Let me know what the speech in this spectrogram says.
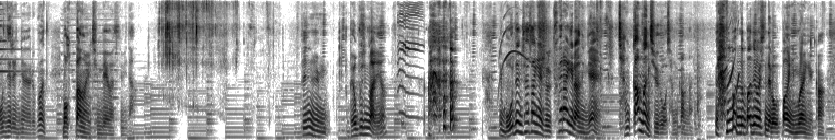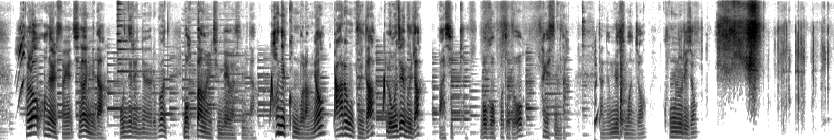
오늘은요 여러분 먹방을 준비해봤습니다. 피디님 배고프신 거 아니에요? 이 모든 세상의 그 쾌락이라는 게 잠깐만 즐거워 잠깐만. 왜 한 번도 빠짐없이 내 먹방은 이 모양일까. Hello 허니일상의 진원입니다. 오늘은요 여러분 먹방을 준비해봤습니다. 허니콤보랑요 까르보 불닭, 로제 불닭 맛있게 먹어보도록 하겠습니다. 일단 음료수 먼저 국룰이죠?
